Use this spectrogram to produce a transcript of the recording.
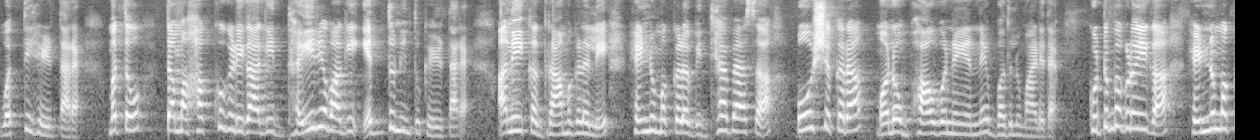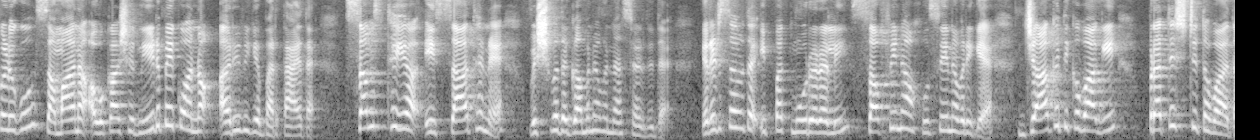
ಒತ್ತಿ ಹೇಳ್ತಾರೆ. ಮತ್ತು ತಮ್ಮ ಹಕ್ಕುಗಳಿಗಾಗಿ ಧೈರ್ಯವಾಗಿ ಎದ್ದು ನಿಂತು ಕೇಳ್ತಾರೆ. ಅನೇಕ ಗ್ರಾಮಗಳಲ್ಲಿ ಹೆಣ್ಣು ಮಕ್ಕಳ ವಿದ್ಯಾಭ್ಯಾಸ ಪೋಷಕರ ಮನೋಭಾವನೆಯನ್ನೇ ಬದಲು ಮಾಡಿದೆ. ಕುಟುಂಬಗಳು ಈಗ ಹೆಣ್ಣು ಮಕ್ಕಳಿಗೂ ಸಮಾನ ಅವಕಾಶ ನೀಡಬೇಕು ಅನ್ನೋ ಅರಿವಿಗೆ ಬರ್ತಾ ಇದೆ. ಸಂಸ್ಥೆಯ ಈ ಸಾಧನೆ ವಿಶ್ವದ ಗಮನವನ್ನು ಸೆಳೆದಿದೆ. ಎರಡ್ ಸಾವಿರದ ಇಪ್ಪತ್ತ್ ಮೂರರಲ್ಲಿ ಸಫಿನಾ ಹುಸೇನ್ ಅವರಿಗೆ ಜಾಗತಿಕವಾಗಿ ಪ್ರತಿಷ್ಠಿತವಾದ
